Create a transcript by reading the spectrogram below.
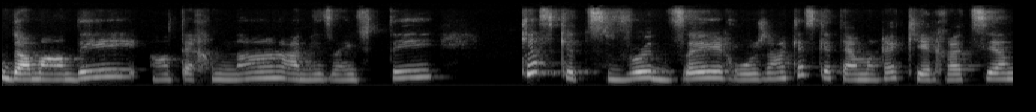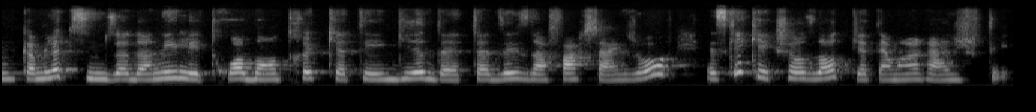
demander en terminant à mes invités qu'est-ce que tu veux dire aux gens? Qu'est-ce que tu aimerais qu'ils retiennent? Comme là, tu nous as donné les trois bons trucs que tes guides te disent de faire chaque jour. Est-ce qu'il y a quelque chose d'autre que tu aimerais rajouter?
